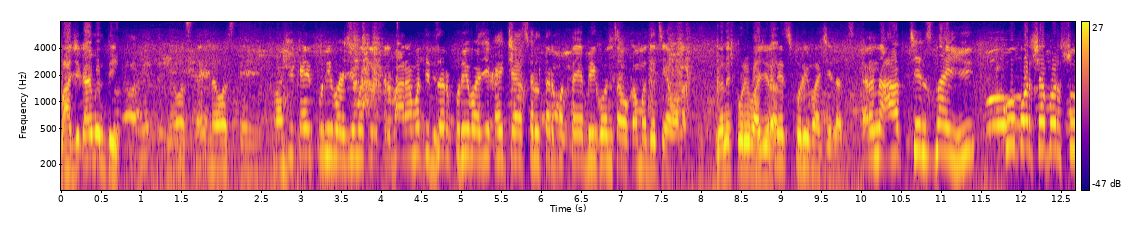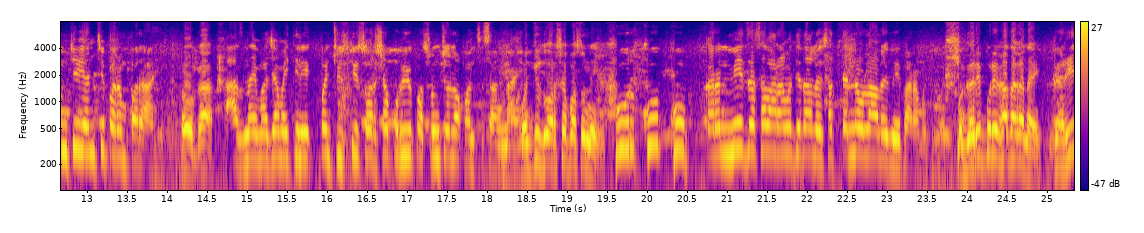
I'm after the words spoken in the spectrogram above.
भाजी काय म्हणती? नमस्ते नमस्ते. भाजी काही पुरी भाजी म्हटलं तर बारामतीत जर पुरी भाजी खायची असेल तर फक्त या बिगोन चौकामध्येच यावं लागतं. गणेशपुरी भाजीला? गणेश पुरी भाजीलाच. कारण आजचीच नाही खूप वर्षापासूनची यांची परंपरा आहे. हो का? आज नाही माझ्या माहितीने एक पंचवीस तीस वर्षापूर्वीपासूनच्या लोकांचं सांगणं आहे. पंचवीस वर्षापासून नाही? खूप खूप खूप. कारण मी जसं बारामतीत आलोय सत्त्याण्णव ला आलोय मी बारामतीवर. मग घरी पुरी खाता का नाही? घरी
